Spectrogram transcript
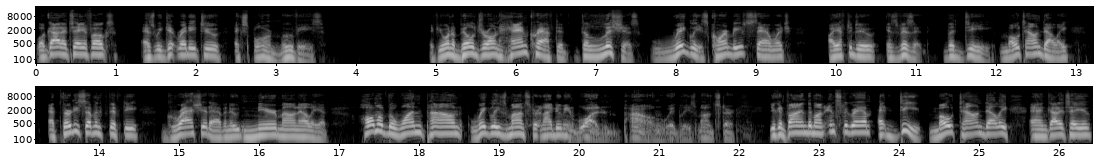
Well, gotta tell you, folks, as we get ready to explore movies, if you want to build your own handcrafted, delicious Wigley's corned beef sandwich, all you have to do is visit the D Motown Deli at 3750 Gratiot Avenue near Mount Elliott, home of the one pound Wigley's Monster. And I do mean one pound Wigley's Monster. You can find them on Instagram at D Motown Deli. And gotta tell you,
